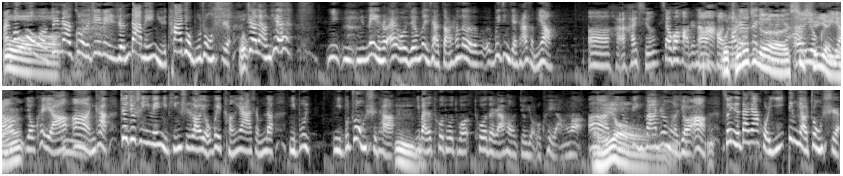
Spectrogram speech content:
哎，包括我对面坐的这位人大美女，她就不重视。这两天，你你你那个时候，哎，我先问一下，早上的胃镜检查怎么样？呃，还还行，效果好着呢啊！我觉得这个戏曲演员有溃疡啊，你看，这就是因为你平时老有胃疼呀什么的，你不。你不重视它，嗯，你把它拖拖拖拖的，然后就有了溃疡了啊，这就并发症了就啊。所以呢，大家伙一定要重视，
